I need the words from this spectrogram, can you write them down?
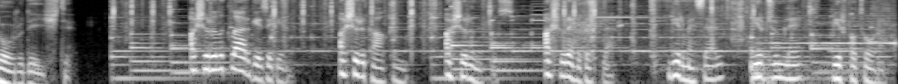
doğru değişti. Aşırılıklar gezegeni. Aşırı kalkınma, aşırı nüfus, aşırı hedefler. Bir mesel, bir cümle, bir fotoğraf.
